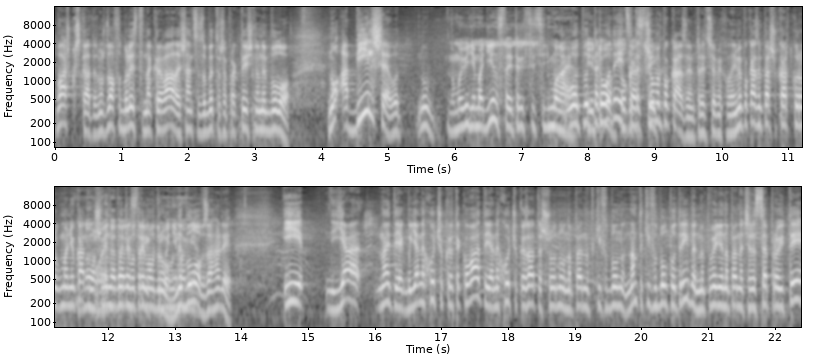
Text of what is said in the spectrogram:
важко сказати. Тому що два футболісти накривали, шансів забити вже практично не було. Ну а більше, от, ну Ну, мы видим 11 и 37 от, от так подивіться, так що ми показуємо в 37 хвилині? Ми показуємо першу картку Рогманюка, тому Ну, що він це потім даже отримав стик, другу. мені Не було момент. взагалі. І я, знаєте, якби я не хочу критикувати, я не хочу казати, що ну, напевно, такий футбол, нам такий футбол потрібен. Ми повинні, напевно, через це пройти.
